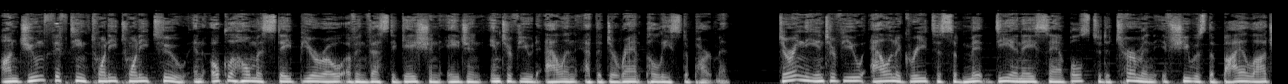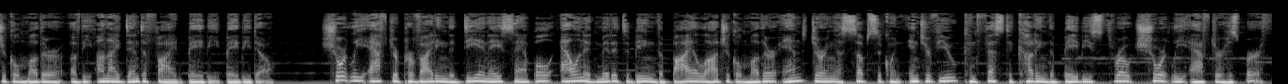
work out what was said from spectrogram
On June 15, 2022, an Oklahoma State Bureau of Investigation agent interviewed Allen at the Durant Police Department. During the interview, Allen agreed to submit DNA samples to determine if she was the biological mother of the unidentified baby, Baby Doe. Shortly after providing the DNA sample, Allen admitted to being the biological mother and, during a subsequent interview, confessed to cutting the baby's throat shortly after his birth.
